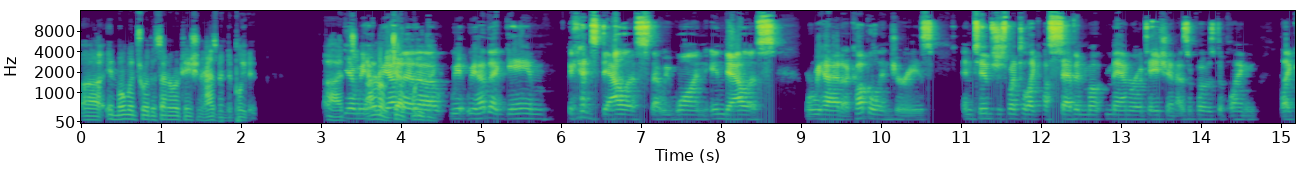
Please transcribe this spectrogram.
uh, in moments where the center rotation has been depleted. Uh, yeah, we, had, know, we, Jeff, had that, uh, we, we had that game against Dallas that we won in Dallas where we had a couple injuries and Thibs just went to like a seven man rotation as opposed to playing like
